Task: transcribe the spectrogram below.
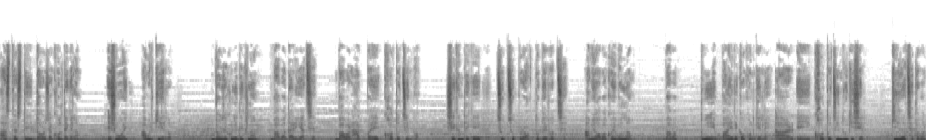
আস্তে আস্তে দরজা খুলতে গেলাম। এ সময় আবার কি এলো? দরজা খুলে দেখলাম বাবা দাঁড়িয়ে আছে। বাবার হাত পায়ে ক্ষত চিহ্ন। সেখান থেকে চুপ চুপ রক্ত বের হচ্ছে। আমি অবাক হয়ে বললাম, বাবা, তুমি বাইরে কখন গেলে? আর এই ক্ষত চিহ্ন কিসের? কি হয়েছে তোমার?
